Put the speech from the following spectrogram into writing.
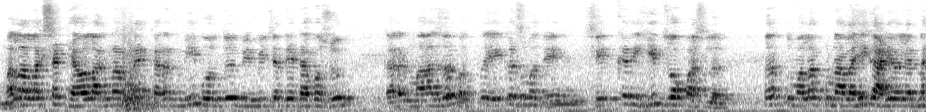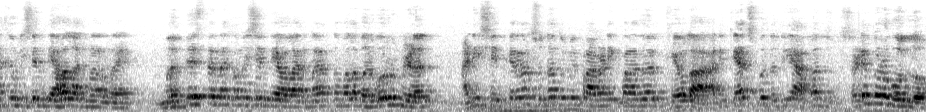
मला लक्षात ठेवावं लागणार नाही कारण मी बोलतोय बेबीच्या देठापासून. कारण माझं फक्त एकच मत आहे शेतकरी हीच जोपासलं तर तुम्हाला कुणालाही गाडीवाल्यांना कमिशन द्यावं लागणार नाही. मध्यस्थांना कमिशन द्यावं लागणार तुम्हाला भरभरून मिळेल. आणि शेतकऱ्याला सुद्धा तुम्ही प्रामाणिकपणा जर ठेवला आणि त्याच पद्धतीने आपण सडेतोड बोललो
